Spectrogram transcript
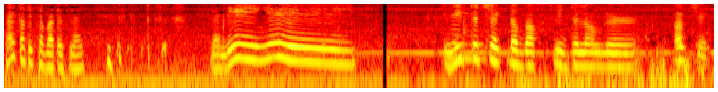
I thought it's a butterfly. Galing! Yay! You need to check the box with the longer object.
